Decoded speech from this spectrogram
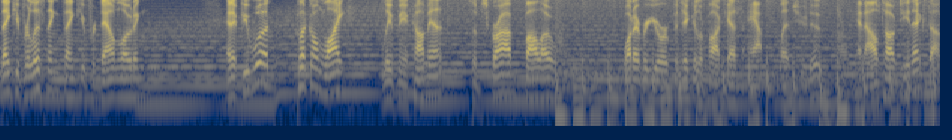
Thank you for listening. Thank you for downloading. And if you would, click on like, leave me a comment, subscribe, follow, whatever your particular podcast app lets you do. And I'll talk to you next time.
